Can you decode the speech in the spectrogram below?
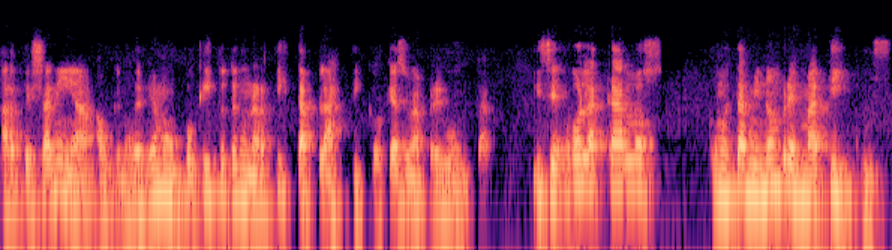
artesanía, aunque nos desviamos un poquito, tengo un artista plástico que hace una pregunta. Dice, hola Carlos, ¿cómo estás? Mi nombre es Maticus.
